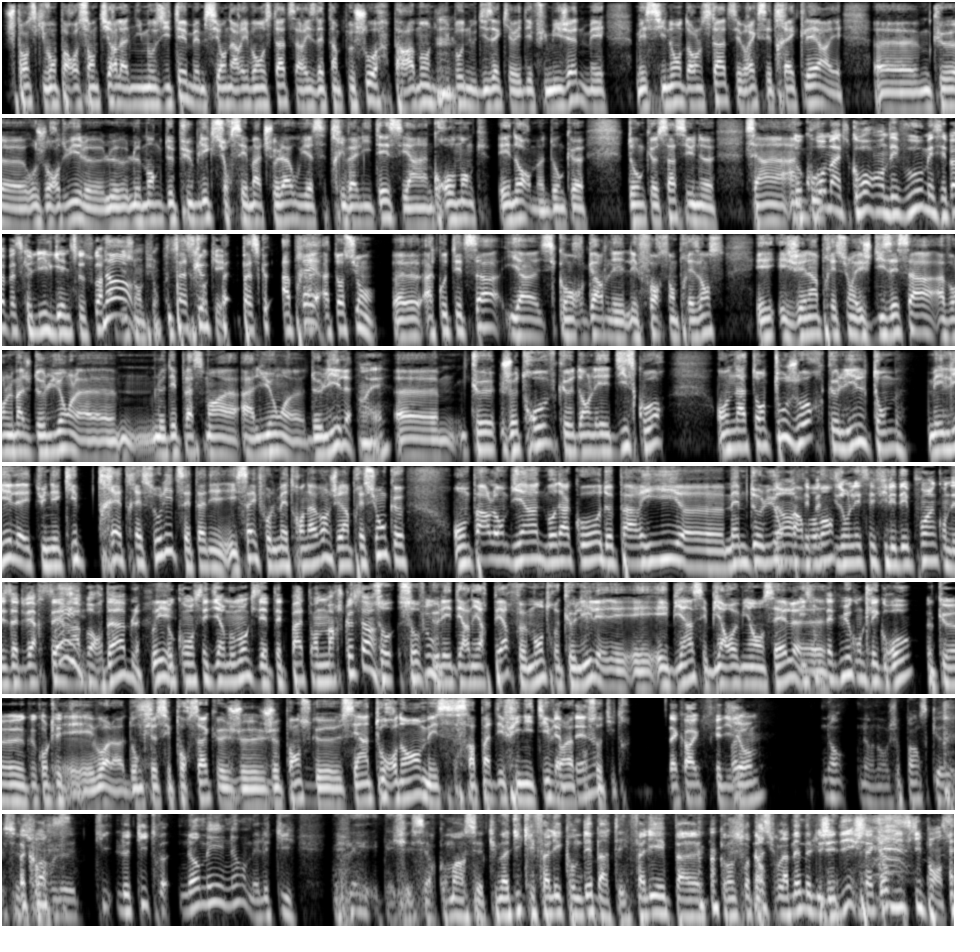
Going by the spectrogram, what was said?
je pense qu'ils vont pas ressentir l'animosité, même si en arrivant au stade, ça risque d'être un peu chaud. Apparemment, Mm. Libo nous disait qu'il y avait des fumigènes, mais mais sinon dans le stade, c'est vrai que c'est très clair et euh, que euh, aujourd'hui le, le, le manque de public sur ces matchs-là où il y a cette rivalité, c'est un gros manque énorme. Donc euh, donc euh, ça c'est une c'est un, un Donc coup- gros match, gros rendez-vous, mais c'est pas parce que Lille gagne ce soir Non. qu'il est champion. parce que parce que après attention euh, à côté de ça il y a c'est qu'on regarde les, les forces en présence et, et j'ai l'impression et je disais ça avant le match de Lyon là, le déplacement à, à Lyon euh, de Lille Ouais. euh, que je trouve que dans les discours on attend toujours que Lille tombe mais Lille est une équipe très très solide cette année et ça il faut le mettre en avant j'ai l'impression que on parle en bien de Monaco de Paris euh, même de Lyon Non, par moment parce qu'ils ont laissé filer des points contre des adversaires Oui. abordables. Oui. Donc on s'est dit un moment qu'ils avaient peut-être pas tant de marche que ça. Sauf, que les dernières perfs montrent que Lille est, est- est bien, c'est bien remis en selle. Ils sont euh, peut-être mieux contre les gros que, que contre les petits. et voilà, donc c'est pour ça que je, je pense que c'est un tournant, mais ce sera pas définitif dans la course au titre. D'accord avec ce qu'a dit. Jérôme? Non, non, non, je pense que ce soir, le, ti- le titre. Non, mais non, mais le titre. Mais, recommence. Tu m'as dit qu'il fallait qu'on débatte. Il fallait pas- qu'on soit pas Non. sur la même ligne. J'ai dit chacun dit ce qu'il pense.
